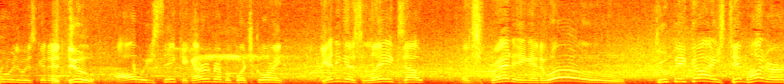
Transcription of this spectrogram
knew what he was going to do, always thinking. I remember Butch Goring getting his legs out and spreading, and whoa, two big guys, Tim Hunter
